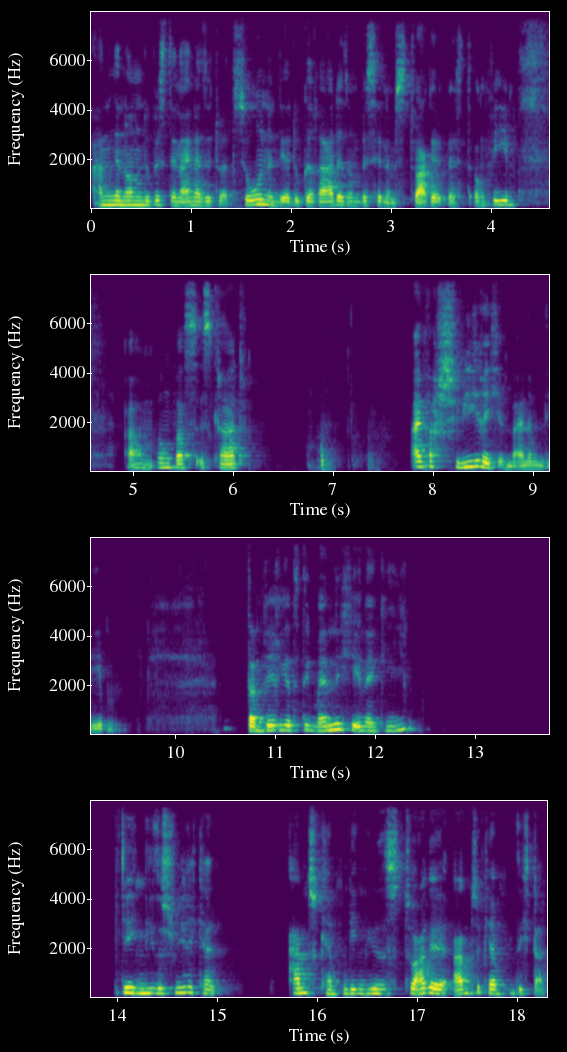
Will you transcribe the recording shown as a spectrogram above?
angenommen, du bist in einer Situation, in der du gerade so ein bisschen im Struggle bist. Irgendwie, ähm, irgendwas ist gerade einfach schwierig in deinem Leben dann wäre jetzt die männliche Energie gegen diese Schwierigkeit anzukämpfen, gegen dieses Struggle anzukämpfen, sich da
